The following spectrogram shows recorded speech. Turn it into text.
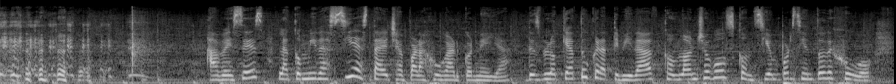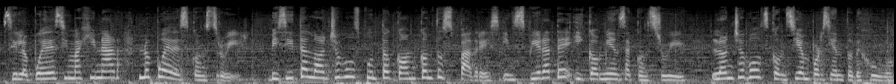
A veces, la comida sí está hecha para jugar con ella. Desbloquea tu creatividad con Lunchables con 100% de jugo. Si lo puedes imaginar, lo puedes construir. Visita Lunchables.com con tus padres, inspírate y comienza a construir. Lunchables con 100% de jugo.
